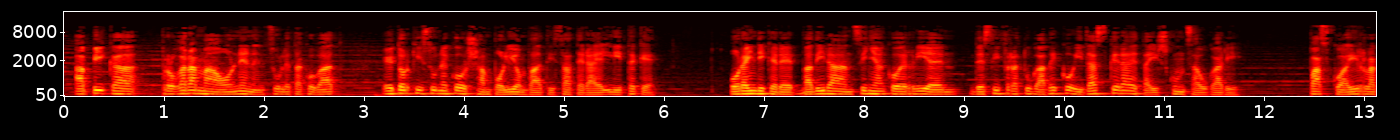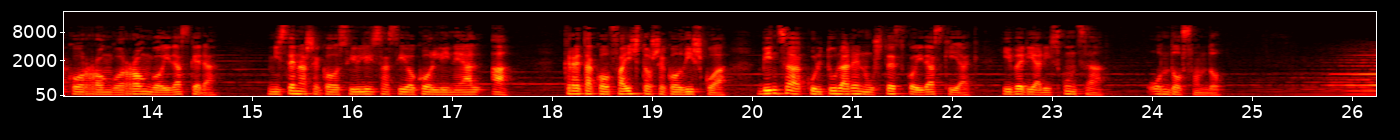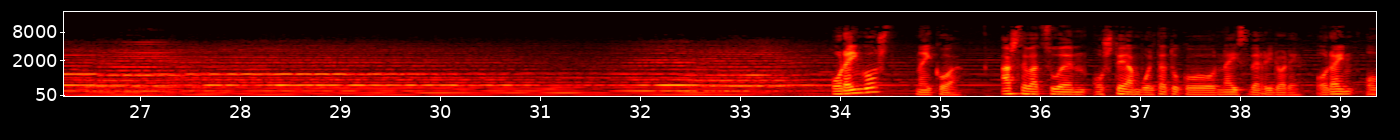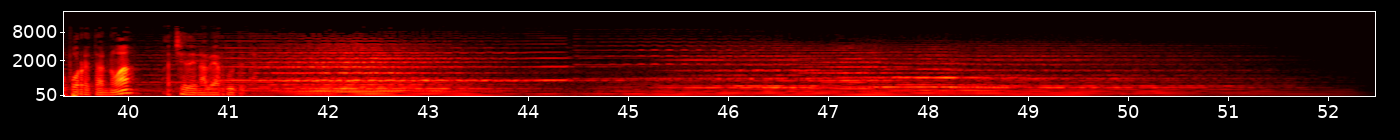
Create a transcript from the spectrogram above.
apika programa honen entzuletako bat, etorkizuneko Xampolion bat izatera liteke. Oraindik ere badira antzinako herrien dezifratu gabeko idazkera eta hizkuntza ugari. Paskoa irlako rongo-rongo idazkera, mizenaseko zibilizazioko lineal A, kretako faistoseko diskoa, bintza kulturaren ustezko idazkiak, iberiar hizkuntza ondo Oraingoz, nahikoa. Aste batzuen ostean bueltatuko naiz berrirore. Orain oporretan noa, atxedena behar duteta.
